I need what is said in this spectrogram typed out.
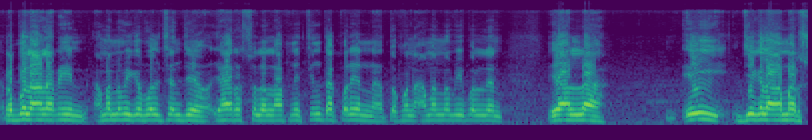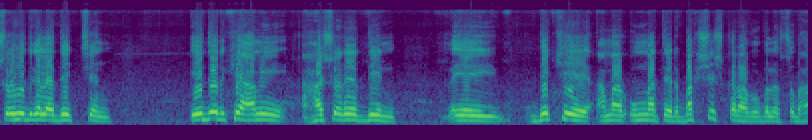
রব্বুল আলমিন আমার নবীকে বলছেন যে, ইয়া রসুল্লাহ আপনি চিন্তা করেন না। তখন আমার নবী বললেন এ আল্লাহ, এই যেগুলা আমার শহীদ গেলা দেখছেন, এদেরকে আমি হাসরের দিন এই দেখিয়ে আমার উম্মাতের বকশিস করাবো বলে সুবাহ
